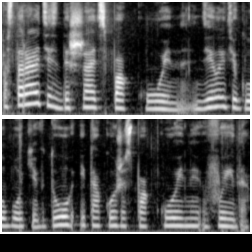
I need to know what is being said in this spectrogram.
Постарайтесь дышать спокойно, делайте глубокий вдох и такой же спокойный выдох.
